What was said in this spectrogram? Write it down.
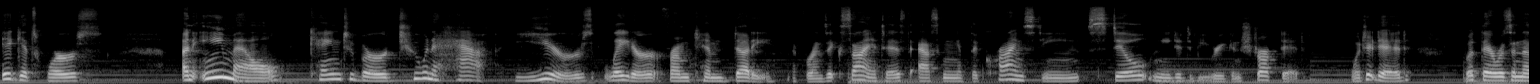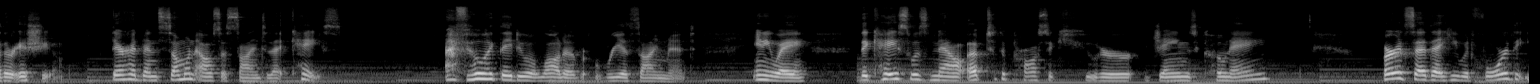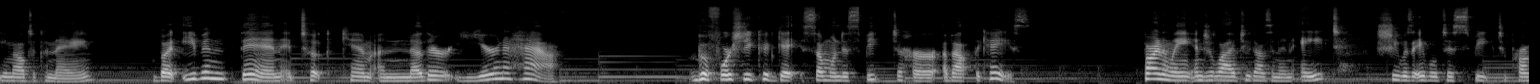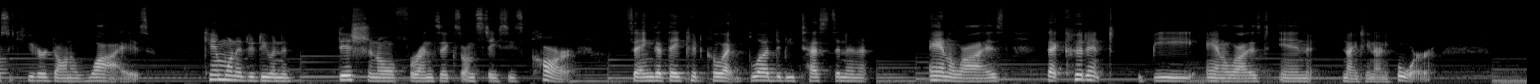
it gets worse. An email came to Byrd two and a half years later from Kim Duddy, a forensic scientist, asking if the crime scene still needed to be reconstructed, which it did but there was another issue. There had been someone else assigned to that case. I feel like they do a lot of reassignment. Anyway, the case was now up to the prosecutor, James Coney. Byrd said that he would forward the email to Coney, but even then, it took Kim another year and a half before she could get someone to speak to her about the case. Finally, in July of 2008, she was able to speak to prosecutor Donna Wise. Kim wanted to do an additional forensics on Stacy's car, saying that they could collect blood to be tested and analyzed that couldn't be analyzed in 1994.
